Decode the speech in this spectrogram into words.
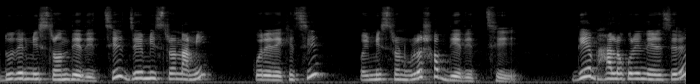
দুধের মিশ্রণ দিয়ে দিচ্ছি। যে মিশ্রণ আমি করে রেখেছি, ওই মিশ্রণগুলো সব দিয়ে দিচ্ছি। দিয়ে ভালো করে নেড়ে চেড়ে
